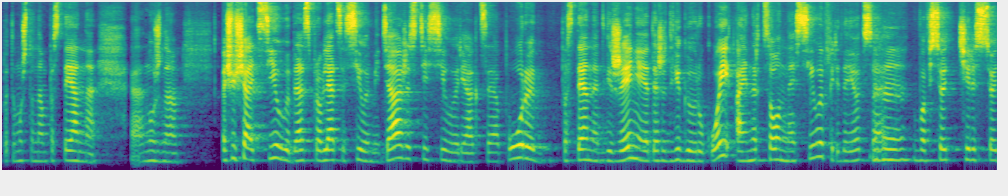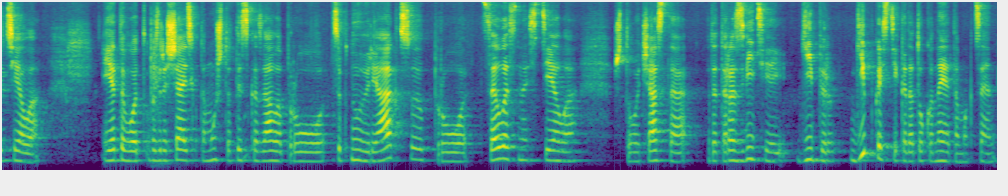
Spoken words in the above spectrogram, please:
потому что нам постоянно э, нужно ощущать силы, да, справляться с силами тяжести, силы реакции опоры, постоянное движение. Я даже двигаю рукой, а инерционная сила передается mm-hmm. во все, через все тело. И это вот возвращаясь к тому, что ты сказала про цепную реакцию, про целостность тела, что часто вот это развитие гипергибкости, когда только на этом акцент,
